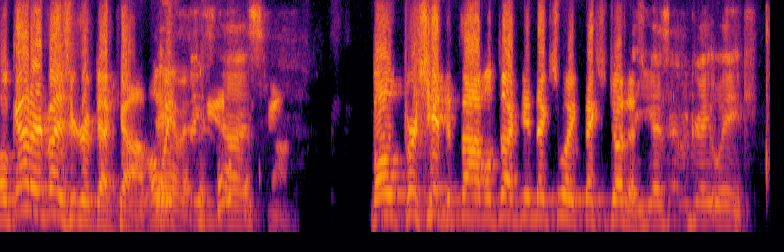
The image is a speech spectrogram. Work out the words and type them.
O'ConnorAdvisorGroup.com. Always Damn it. Guys. Bo, appreciate the time. We'll talk to you next week. Thanks for joining us. You guys have a great week. A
